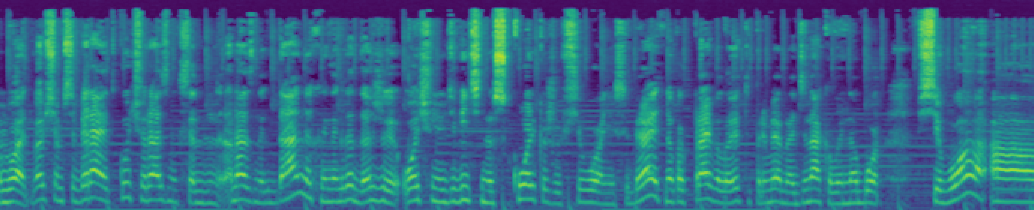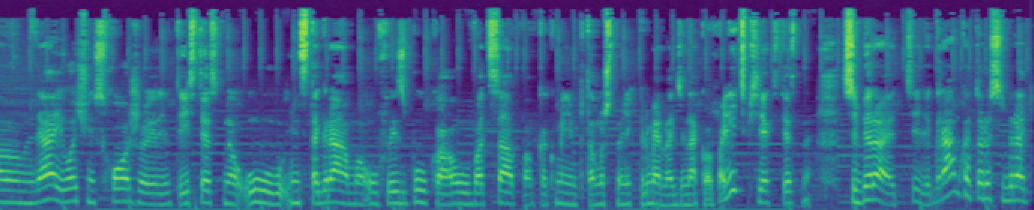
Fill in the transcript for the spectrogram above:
Вот, в общем, собирает кучу разных, разных данных, иногда даже очень удивительно, сколько же всего они собирают, но, как правило, это примерно одинаковый набор всего, а, да, и очень схожи, это, естественно, у Инстаграма, у Фейсбука, у Ватсапа, как минимум, потому что у них примерно одинаковая политика, все, естественно, собирают Телеграм, который собирает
